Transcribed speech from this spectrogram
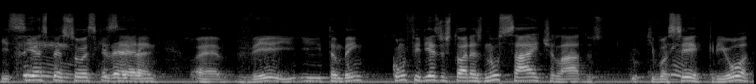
E se Sim, as pessoas é quiserem é, ver e, e também conferir as histórias no site lá dos, que você criou,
